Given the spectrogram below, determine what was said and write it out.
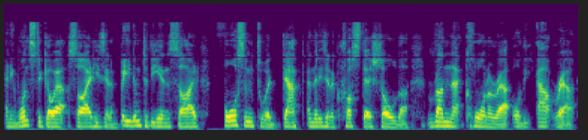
and he wants to go outside, he's going to beat him to the inside, force him to adapt, and then he's going to cross their shoulder, run that corner out or the out route.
